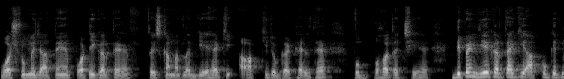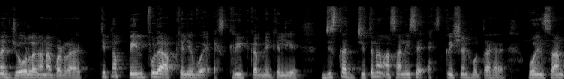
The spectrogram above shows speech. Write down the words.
वॉशरूम में जाते हैं पॉटी करते हैं तो इसका मतलब ये है कि आपकी जो गट हेल्थ है, वो बहुत अच्छी है। डिपेंड ये करता है कि आपको कितना ज़ोर लगाना पड़ रहा है कितना पेनफुल है आपके लिए वो एक्सक्रीट करने के लिए, जिसका जितना आसानी से एक्सक्रीशन होता है, वो इंसान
